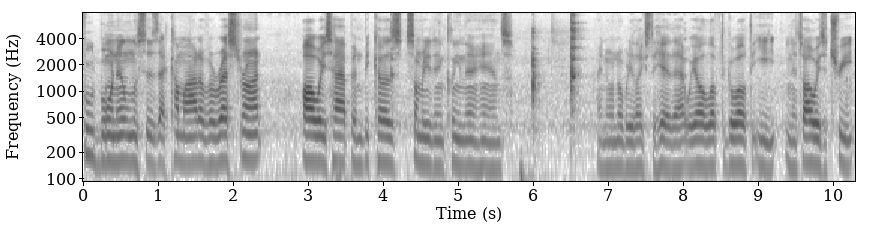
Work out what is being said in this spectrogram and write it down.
foodborne illnesses that come out of a restaurant always happen because somebody didn't clean their hands. I know nobody likes to hear that. We all love to go out to eat, and it's always a treat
